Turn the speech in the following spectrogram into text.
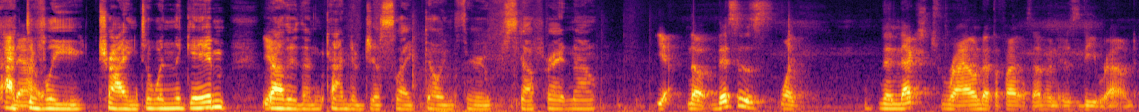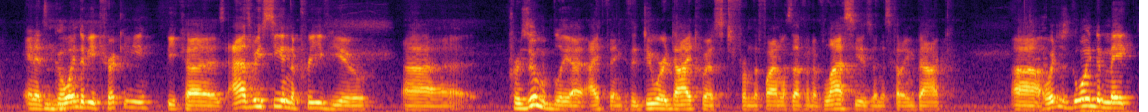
actively now. trying to win the game yeah. rather than kind of just like going through stuff right now. Yeah, no, this is like the next round at the final seven is the round, and it's mm-hmm. going to be tricky because as we see in the preview, uh, presumably I, I, think the do or die twist from the final seven of last season is coming back, uh, which is going to make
